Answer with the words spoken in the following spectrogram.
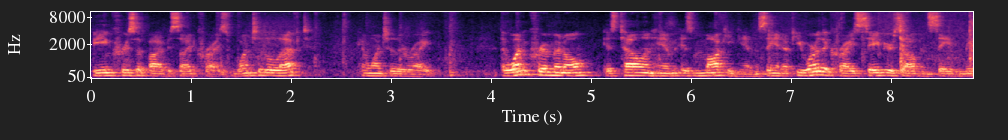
being crucified beside Christ, one to the left and one to the right. The one criminal is telling him, is mocking him, saying, If you are the Christ, save yourself and save me.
